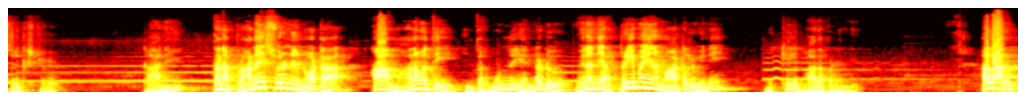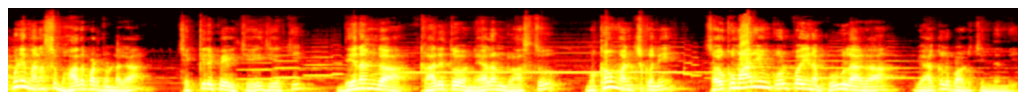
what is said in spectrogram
శ్రీకృష్ణుడు. కానీ తన ప్రాణేశ్వరుని నోట ఆ మానవతి ఇంతకుముందు ఎన్నడూ వినని అప్రియమైన మాటలు విని మిక్కిలి బాధపడింది. అలా రుక్మిణి మనస్సు బాధపడుతుండగా చెక్కిలిపై చేయి చేర్చి దీనంగా కాలితో నేలను రాస్తూ ముఖం వంచుకొని సౌకుమార్యం కోల్పోయిన పువ్వులాగా వ్యాకులపాటు చెందింది.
